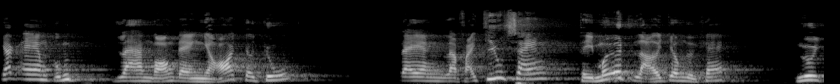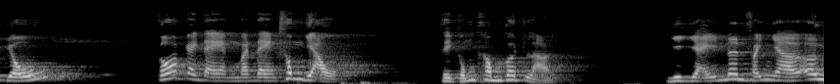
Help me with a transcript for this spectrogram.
các em cũng là ngọn đèn nhỏ cho chúa. Đèn là phải chiếu sáng thì mới ích lợi cho người khác người chủ có cây đèn mà đèn không giàu thì cũng không có ích lợi. Vì vậy nên phải nhờ ơn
